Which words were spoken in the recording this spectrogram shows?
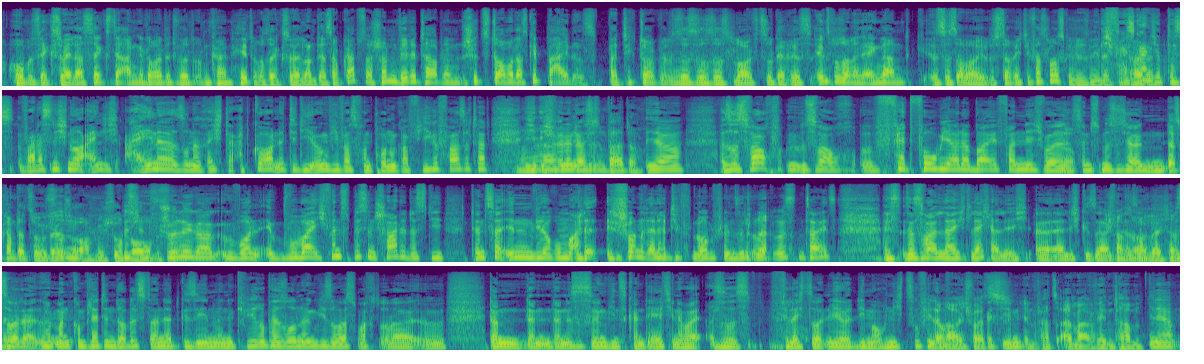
homosexueller Sex, der angedeutet wird und kein heterosexueller. Und deshalb gab es da schon einen veritablen Shitstorm und das gibt beides. Bei TikTok ist es, es, es läuft so der Riss. Insbesondere in England ist es aber ist da richtig was los gewesen. Die Ich weiß Tage. gar nicht, ob das war das nicht nur eigentlich eine so eine rechte Abgeordnete, die irgendwie was von Pornografie gefaselt hat. Ich, ich Ja, finde geht ein das bisschen weiter. ja, also es war auch es war auch äh, Fettphobia dabei, fand ich, weil Ja. Sam Smith ist ja ein Das kommt dazu, der ist ein auch nicht so normschön. fülliger geworden. Äh, Wobei ich finde es ein bisschen schade, dass die TänzerInnen wiederum alle schon relativ normschön sind oder größtenteils. Es, das war leicht lächerlich, äh, ehrlich gesagt. Ich fand's also, auch lächerlich. Das war, da hat man komplett den Doppelstandard gesehen. Wenn eine queere Person irgendwie sowas macht oder äh, dann, dann, dann ist es irgendwie ein Skandälchen. Aber also es, vielleicht sollten wir dem auch nicht zu viel Genau, ich wollte Aufmerksamkeit es geben. jedenfalls einmal erwähnt haben. Ja.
